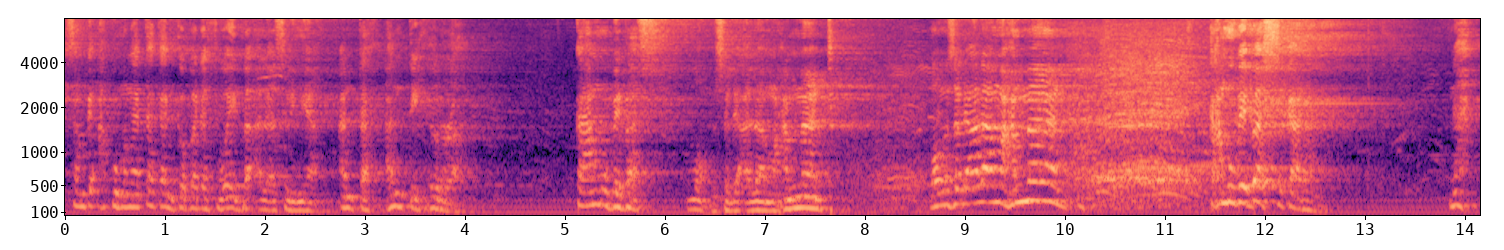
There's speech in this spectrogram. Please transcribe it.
sampai aku mengatakan kepada Suwaibah al aslimiyah antah anti kamu bebas. Allahumma salli ala Muhammad. Allahumma salli ala Muhammad. Kamu bebas sekarang. Nah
